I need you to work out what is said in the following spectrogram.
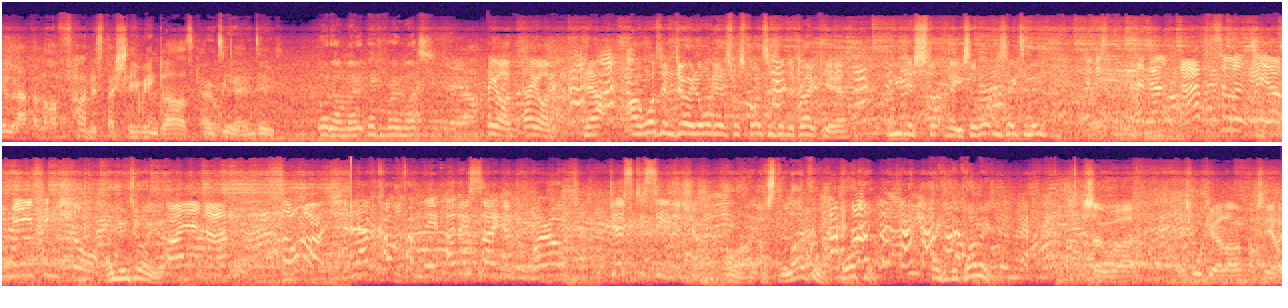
We, we do have a lot of fun, especially in Glasgow. We do, Indeed. Well done, mate. Thank you very much. Hang on, hang on. Now, I wasn't doing audience responses in the break here. You just stopped me. So what did you say to me? It was an absolutely amazing show. Are you enjoying it? I am so much. And I've come from the other side of the world just to see the show. All right, that's delightful. Welcome. Thank you for coming. So uh, walk you along. Obviously, I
